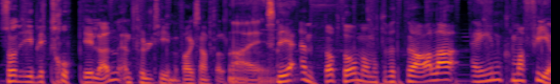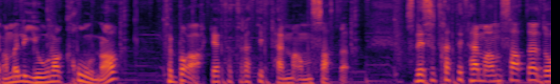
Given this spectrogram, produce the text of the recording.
så hadde de blitt trukket i lønn en full time. For eksempel. Nei. så de endte opp da med å måtte betale 1,4 millioner kroner tilbake til 35 ansatte. Så disse 35 ansatte, da,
